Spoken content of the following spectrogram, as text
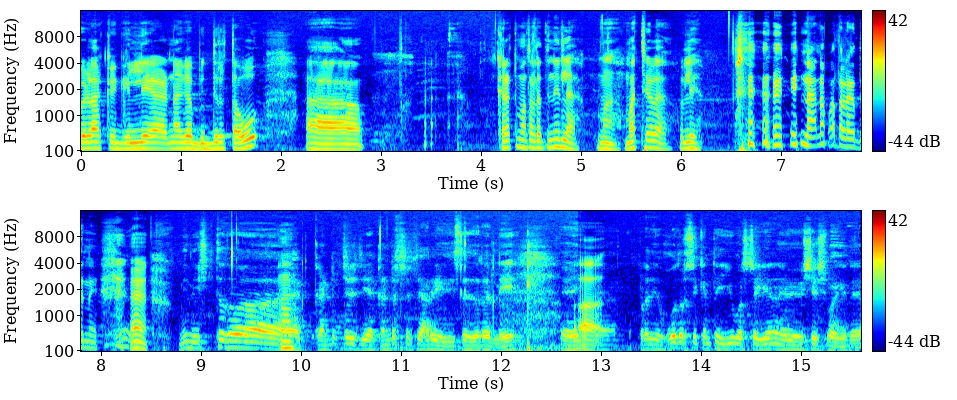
ಬೀಳಕ್ಕೆ ಗಿಲ್ಲಿ ಅಣ್ಣಗೆ ಬಿದ್ದಿರ್ತಾವು. ಕರೆಕ್ಟ್ ಮಾತಾಡತ್ತೀನಿಲ್ಲ ಹಾಂ ಮತ್ತೆ ಹೇಳ ಹುಲಿ ನಾನು ಮಾತಾಡತ್ತೀನಿ. ನೀನು ಇಷ್ಟದ ಕಂಟೆಂಟ್ ಕಂಟೆಸ್ಟೆಂಟ್ ಯಾರು ಈ ಇದರಲ್ಲಿ ಹೋದ ವರ್ಷಕ್ಕಿಂತ ಈ ವರ್ಷ ಏನು ವಿಶೇಷವಾಗಿದೆ?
